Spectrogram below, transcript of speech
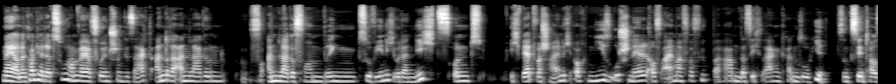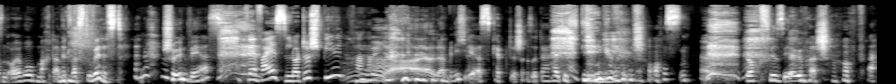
Naja, und dann kommt ja dazu, haben wir ja vorhin schon gesagt, andere Anlagen, Anlageformen bringen zu wenig oder nichts. Und ich werde wahrscheinlich auch nie so schnell auf einmal verfügbar haben, dass ich sagen kann, so hier sind 10.000 Euro, mach damit, was du willst. Schön wär's. Wer weiß, Lotto spielen? Ja, da bin ich eher skeptisch. Also da halte ich die nee. Chancen doch für sehr überschaubar.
